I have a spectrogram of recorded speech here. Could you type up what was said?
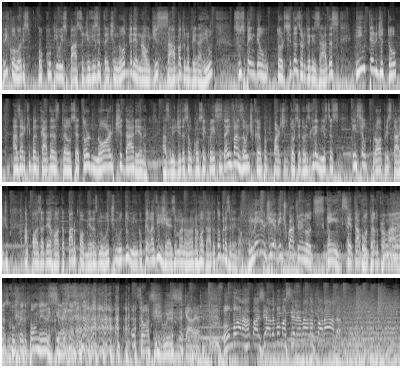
tricolores ocupem o espaço de visitante no Grenal de sábado no Beira-Rio, suspendeu torcidas organizadas e interditou as arquibancadas do setor norte da arena. As medidas são consequências da invasão de campo por parte de torcedores gremistas em seu próprio estádio após a derrota para o Palmeiras no último domingo pela 29 rodada do Brasileirão. Meio-dia, 24 minutos. Quem você tá apontando pro mal? A culpa é do Palmeiras, certo? São assim esses caras. Vambora, rapaziada, vamos acelerar na parada.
